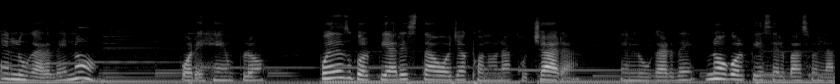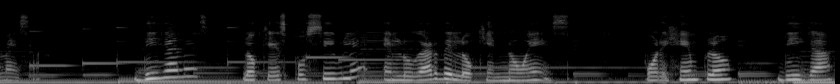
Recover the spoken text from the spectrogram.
en lugar de no. Por ejemplo, puedes golpear esta olla con una cuchara en lugar de no golpees el vaso en la mesa. Dígales lo que es posible en lugar de lo que no es. Por ejemplo, diga,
